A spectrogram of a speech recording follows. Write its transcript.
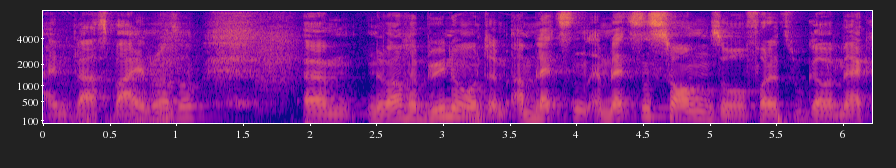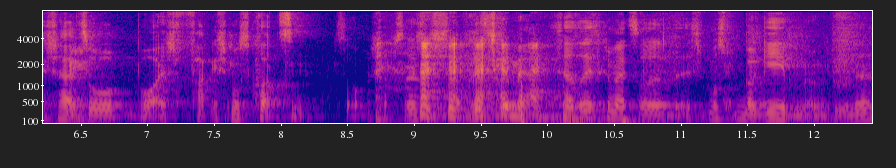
ein Glas Wein oder so. Ähm, wir waren auf der Bühne und im, am letzten, im letzten Song, so vor der Zugabe, merke ich halt so, boah, ich, fuck, ich muss kotzen. So, ich hab's richtig, ich hab richtig gemerkt. Ich habe richtig gemerkt, so, ich muss übergeben irgendwie, ne?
